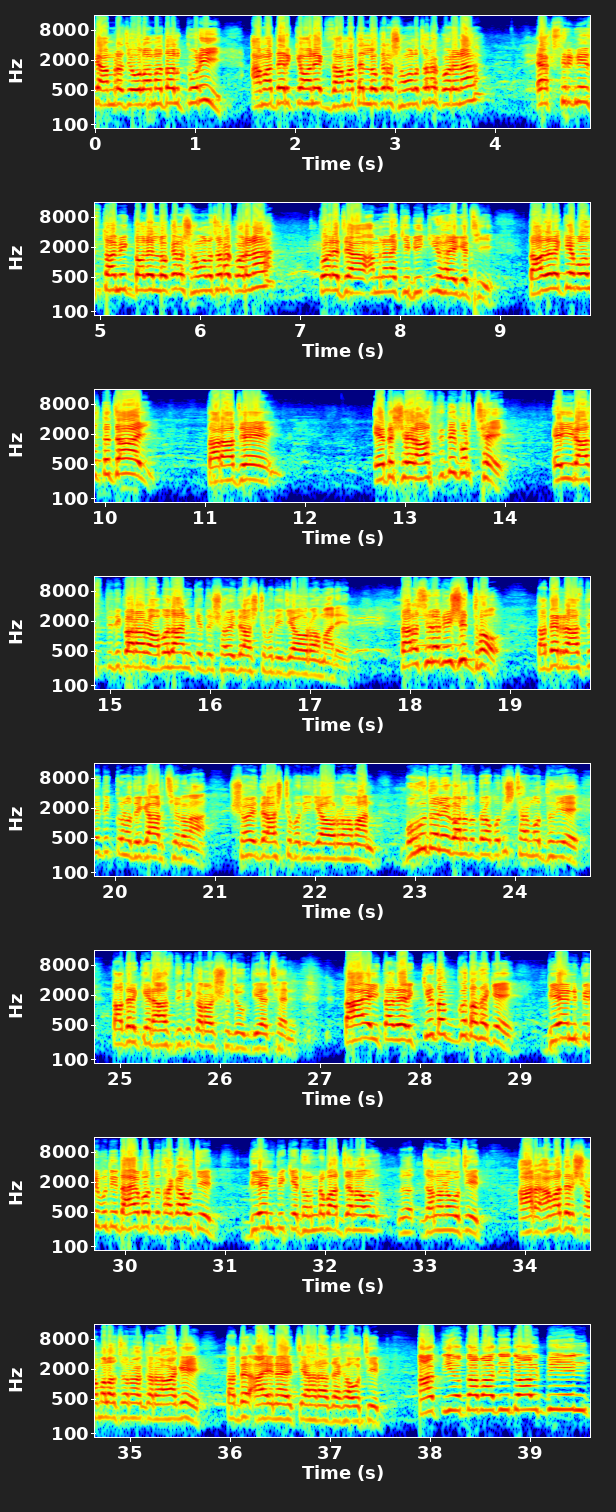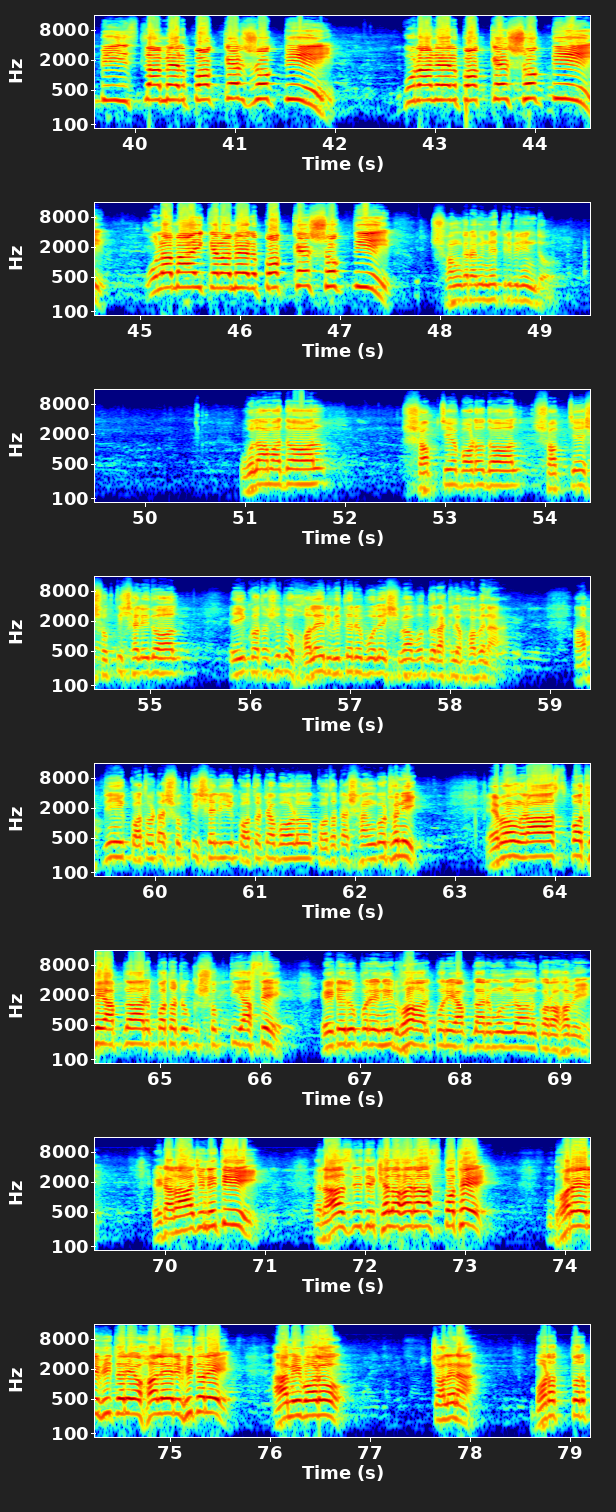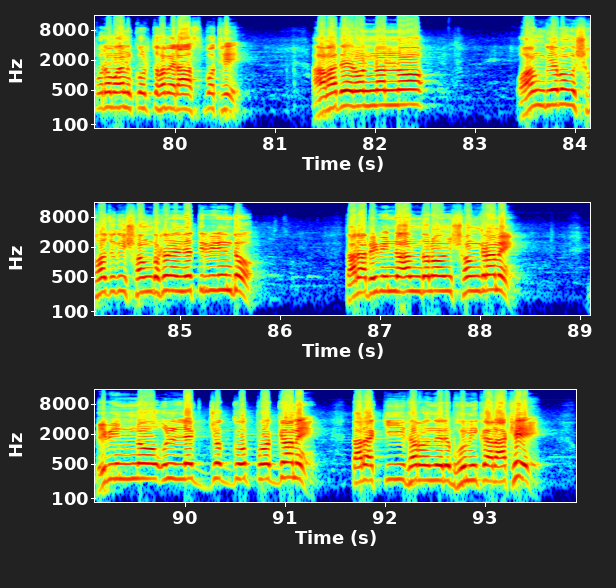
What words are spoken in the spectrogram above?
আজকে আমরা যে ওলামা দল করি, আমাদেরকে অনেক জামাতের লোকেরা সমালোচনা করে না? এক শ্রেণি ইসলামিক দলের লোকেরা সমালোচনা করে না? করে যে আমরা নাকি বিক্রি হয়ে গেছি। তাদেরকে বলতে চাই, তারা যে এদেশে রাজনীতি করছে, এই রাজনীতি করার অবদান কিন্তু শহীদ রাষ্ট্রপতি জিয়াউর রহমানের। তারা ছিল নিষিদ্ধ, তাদের রাজনৈতিক কোনো অধিকার ছিল না। শহীদ রাষ্ট্রপতি জিয়াউর রহমান বহুদলীয় গণতন্ত্র প্রতিষ্ঠার মধ্য দিয়ে তাদেরকে রাজনীতি করার সুযোগ দিয়েছেন। তাই তাদের কৃতজ্ঞতা থেকে বিএনপির প্রতি দায়বদ্ধ থাকা উচিত। বিএনপিকে ধন্যবাদ জানাও জানানো উচিত। আর আমাদের সমালোচনা করার আগে তাদের আয়নায় চেহারা দেখা উচিত। জাতীয়তাবাদী দল বিএনপি ইসলামের পক্ষের শক্তি কোরআনের পক্ষের শক্তি উলামাই কেরামের পক্ষের শক্তি। সংগ্রামী নেতৃবৃন্দ ওলামা দল সবচেয়ে বড় দল সবচেয়ে শক্তিশালী দল এই কথা শুধু হলের ভিতরে বলে সীমাবদ্ধ রাখলে হবে না। আপনি কতটা শক্তিশালী, কতটা বড়, কতটা সাংগঠনিক এবং রাজপথে আপনার কতটুকু শক্তি আছে, এটার উপরে নির্ভর করে আপনার মূল্যায়ন করা হবে। এটা রাজনীতি। রাজনীতির খেলা হয় রাজপথে। ঘরের ভিতরে, হলের ভিতরে। আমি বড়। চলে না। বড়ত্বর প্রমাণ করতে হবে রাজপথে। আমাদের অন্যান্য অঙ্গ এবং সহযোগী সংগঠনের নেতৃবৃন্দ, তারা বিভিন্ন আন্দোলন সংগ্রামে বিভিন্ন উল্লেখযোগ্য প্রোগ্রামে তারা কী ধরনের ভূমিকা রাখে,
